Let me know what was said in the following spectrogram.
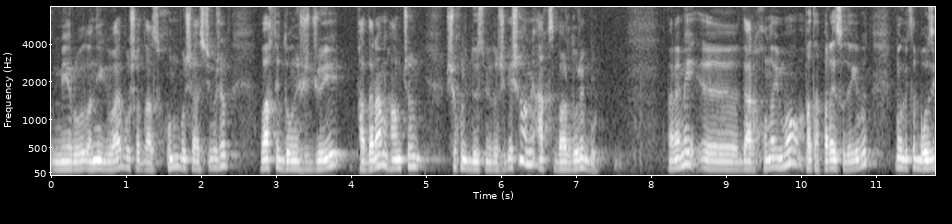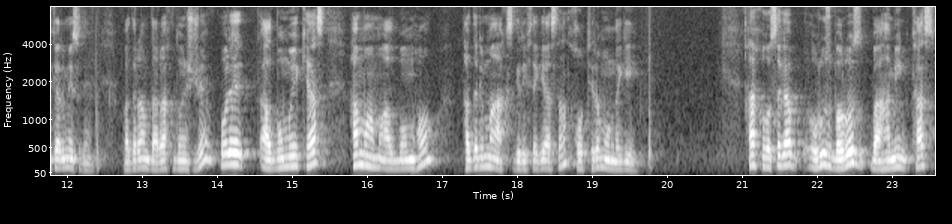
мерони вай бошад аз хун бошад аз чӣ бошад? Вақти донишҷӯӣ падарам ҳамчун шухли дӯст медошт кешо ҳамин аксбардорӣ буд. Барами э, дар хонаи мо патапара истодагӣ буд. Мо гирифта бозӣ карда месудем падарам дар вақти донишҷӯӣ. Оле албомое ки ҳаст ҳама ҳама албомҳо падари ман акс гирифтагӣ ҳастанд хотира мондагӣ. Ха хулоса гап рӯз ба рӯз ба ҳамин касб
